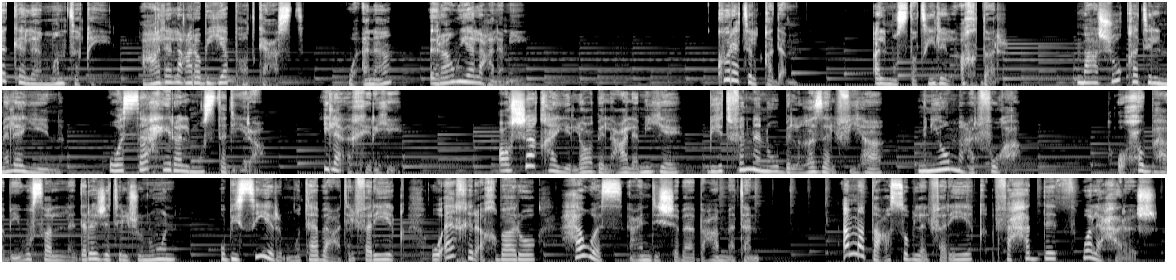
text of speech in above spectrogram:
هذا كلام منطقي على العربية بودكاست وأنا راوية العلمي. كرة القدم المستطيل الأخضر معشوقة الملايين والساحرة المستديرة إلى آخره. عشاق هاي اللعبة العالمية بيتفننوا بالغزل فيها من يوم ما عرفوها وحبها بيوصل لدرجة الجنون وبيصير متابعة الفريق وآخر أخباره هوس عند الشباب عامةً. أما التعصب للفريق فحدث ولا حرج.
